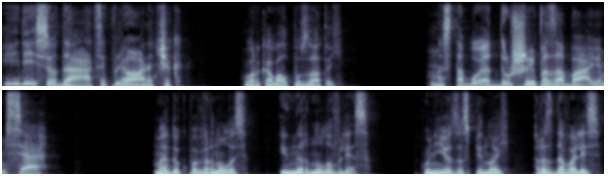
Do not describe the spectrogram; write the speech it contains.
«Иди сюда, цыпленочек», — ворковал пузатый. «Мы с тобой от души позабавимся». Мэдук повернулась и нырнула в лес. У нее за спиной раздавались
